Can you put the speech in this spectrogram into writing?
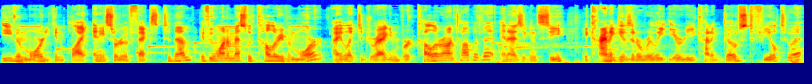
even more, you can apply any sort of effects to them. If we want to mess with color even more, I like to drag invert color on top of it. And as you can see, it kind of gives it a really eerie kind of ghost feel to it,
